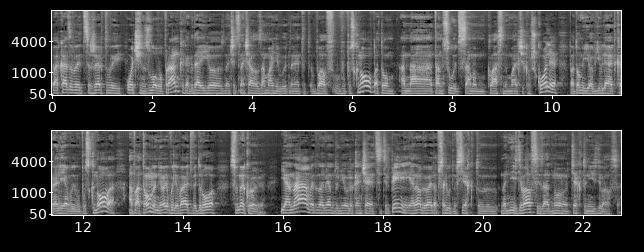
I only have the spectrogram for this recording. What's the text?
оказывается жертвой очень злого пранка, когда ее, значит, сначала заманивают на этот вал выпускного, потом она танцует с самым классным мальчиком в школе, потом ее объявляют королевой выпускного, а потом на нее выливают ведро свиной кровью. И она, в этот момент у нее уже кончается терпение, и она убивает абсолютно всех, кто над ней издевался, и заодно тех, кто не издевался.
